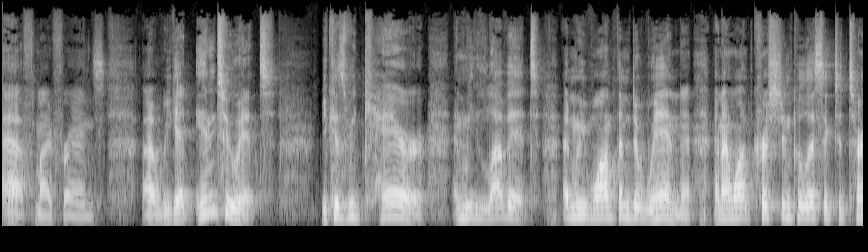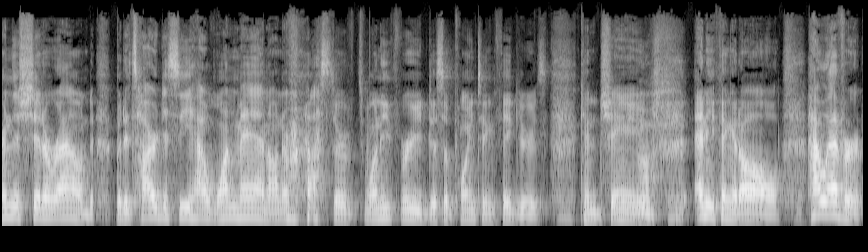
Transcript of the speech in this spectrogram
AF, my friends. Uh, we get into it because we care and we love it and we want them to win. And I want Christian Pulisic to turn this shit around, but it's hard to see how one man on a roster of 23 disappointing figures can change anything at all. However,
